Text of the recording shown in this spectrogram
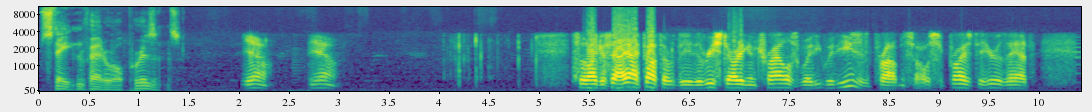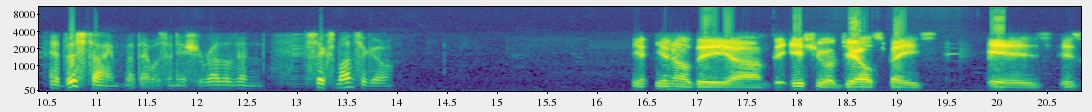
state and federal prisons. Yeah, yeah. So, like I said, I, I thought the, the the restarting of trials would would ease the problem. So I was surprised to hear that at this time that that was an issue rather than six months ago. you, you know the uh, the issue of jail space is is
